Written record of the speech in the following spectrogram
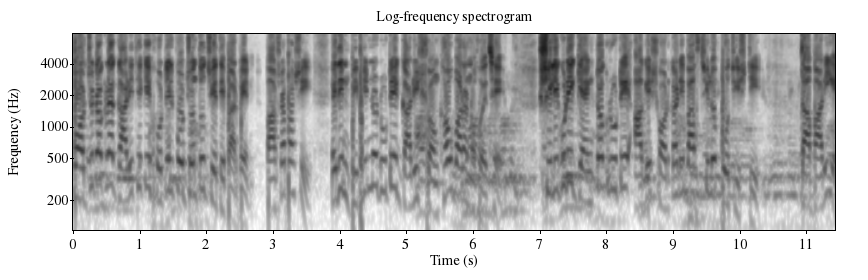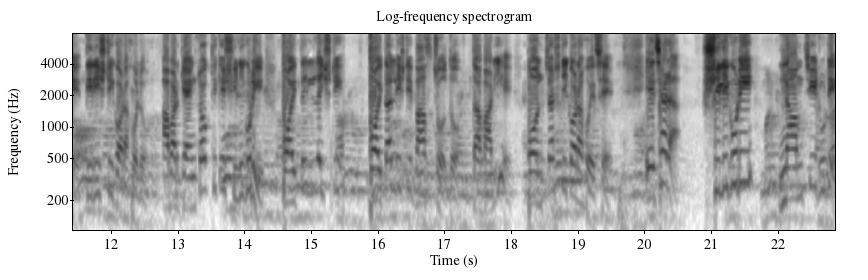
পর্যটকরা গাড়ি থেকে হোটেল পর্যন্ত যেতে পারবেন। পাশাপাশি এদিন বিভিন্ন রুটে গাড়ির সংখ্যাও বাড়ানো হয়েছে। শিলিগুড়ি গ্যাংটক রুটে আগে সরকারি বাস ছিল পঁচিশটি। তা বাড়িয়ে তিরিশটি করা হলো। আবার গ্যাংটক থেকে শিলিগুড়ি পঁয়তাল্লিশটি পঁয়তাল্লিশটি বাস চলতো। তা বাড়িয়ে পঞ্চাশটি করা হয়েছে। এছাড়া শিলিগুড়ি নামচি রুটে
